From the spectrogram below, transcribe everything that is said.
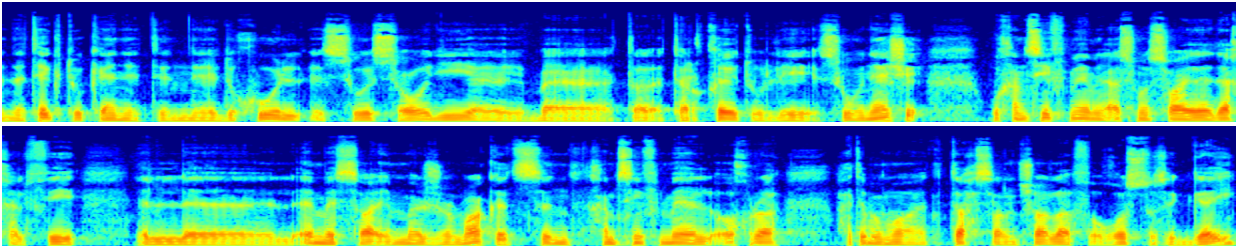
نتيجته كانت إن دخول السوق السعودي بقى ترقيته لسوق ناشئ و50% من الاسهم السعودية دخل في ال MSCI emerging markets 50% الأخرى هتبقى تحصل إن شاء الله في أغسطس الجاي.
